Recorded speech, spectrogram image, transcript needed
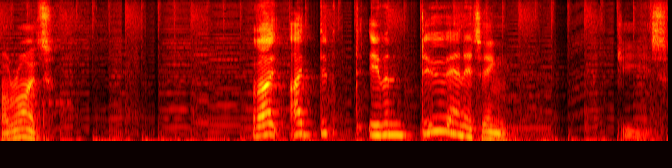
Alright. But I, I didn't even do anything. Jeez.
